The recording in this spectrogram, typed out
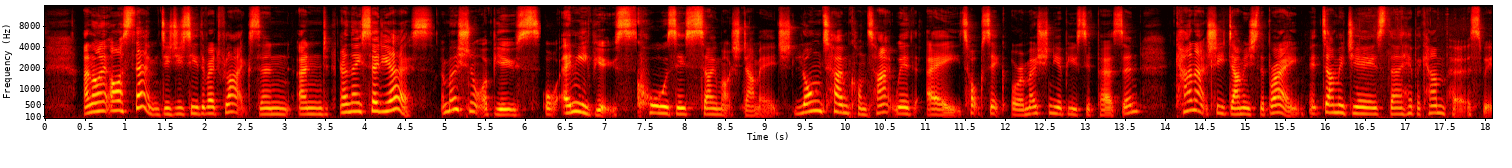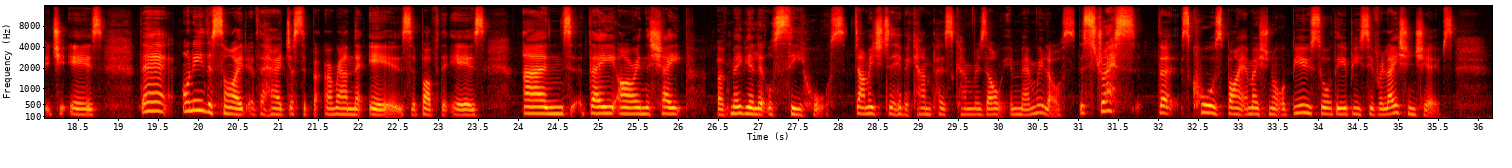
and I asked them, "Did you see the red flags?" And and and they said yes. Emotional abuse or any abuse causes so much damage. Long-term contact with a toxic or emotionally abusive person can actually damage the brain. It damages the hippocampus, which is there on either side of the head, just around the ears, above the ears, and they are in the shape of maybe a little seahorse. Damage to the hippocampus can result in memory loss. The stress that's caused by emotional abuse or the abusive relationships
